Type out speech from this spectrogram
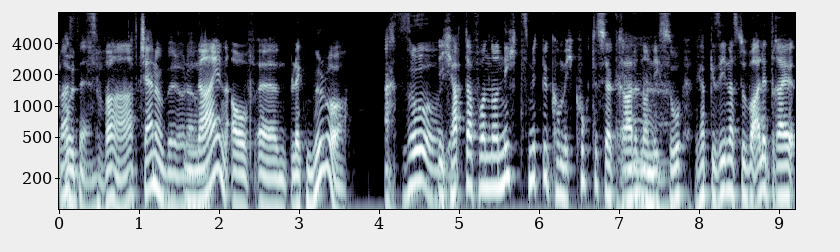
was Und denn? zwar, Auf Tschernobyl oder? was? nein, auf ähm, Black Mirror. Ach so. Ich ja. habe davon noch nichts mitbekommen. Ich gucke das ja gerade Ah. noch nicht so. Ich habe gesehen, dass du über alle drei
